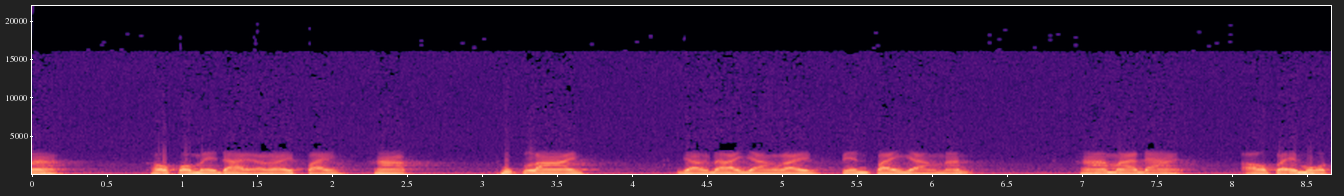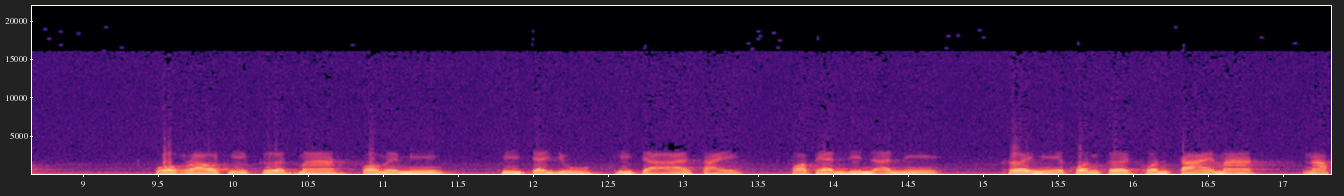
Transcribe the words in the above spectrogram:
มากๆเขาก็ไม่ได้อะไรไป หากทุกลาย อยากได้อย่างไรเป็นไปอย่างนั้น หามาได้ เอาไปหมด พวกเราที่เกิดมาก็ไม่มีที่จะอยู่ที่จะอาศัย เพราะแผ่นดินอันนี้ เคยมีคนเกิดคนตายมา นับ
